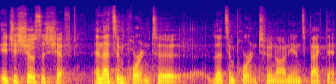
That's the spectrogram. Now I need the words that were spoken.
it just shows the shift. And that's important to, that's important to an audience back then.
